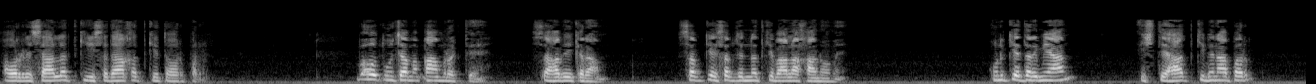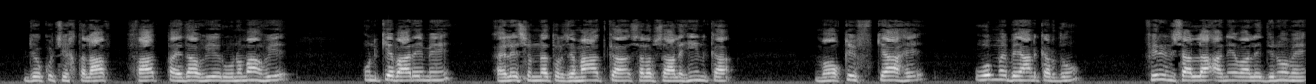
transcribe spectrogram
اور رسالت کی صداقت کے طور پر۔ بہت اونچا مقام رکھتے ہیں صحاب کرام، سب کے سب جنت کے بالا خانوں میں۔ ان کے درمیان اشتہاد کی بنا پر جو کچھ اختلافات پیدا ہوئے، رونما ہوئے، ان کے بارے میں اہل سنت الجماعت کا صلب صالحین کا موقف کیا ہے وہ میں بیان کر دوں۔ پھر انشاءاللہ اللہ آنے والے دنوں میں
